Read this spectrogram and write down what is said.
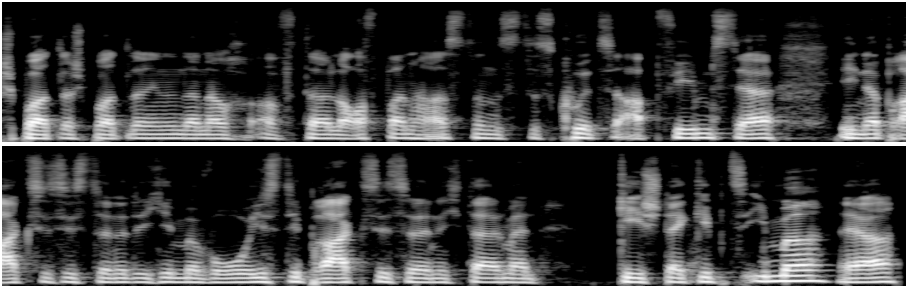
Sportler, Sportlerinnen dann auch auf der Laufbahn hast und das kurz abfilmst. Ja. In der Praxis ist da natürlich immer, wo ist die Praxis, wenn ich da, ich meine, Gehsteig gibt es immer, ja.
